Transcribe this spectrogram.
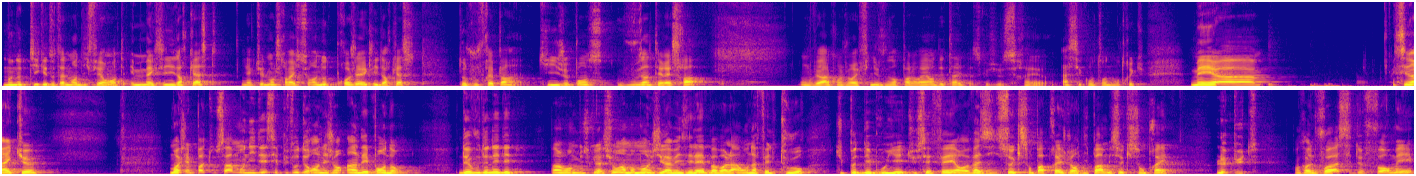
Mon optique est totalement différente et même avec ces leadercast, actuellement je travaille sur un autre projet avec leadercast dont je vous ferai part qui je pense vous intéressera. On verra quand j'aurai fini, je vous en parlerai en détail parce que je serai assez content de mon truc. Mais euh, c'est vrai que moi j'aime pas tout ça, mon idée c'est plutôt de rendre les gens indépendants, de vous donner des par exemple, en musculation, à un moment, je dis à mes élèves, bah voilà, on a fait le tour, tu peux te débrouiller, tu sais faire, vas-y. Ceux qui sont pas prêts, je leur dis pas, mais ceux qui sont prêts, le but, encore une fois, c'est de former,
